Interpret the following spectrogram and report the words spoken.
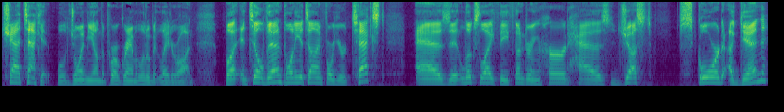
Chad Tackett will join me on the program a little bit later on. But until then, plenty of time for your text as it looks like the Thundering Herd has just scored again.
